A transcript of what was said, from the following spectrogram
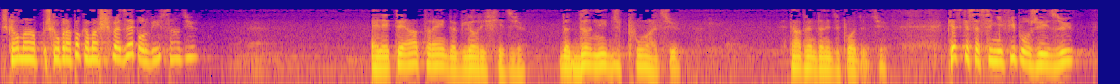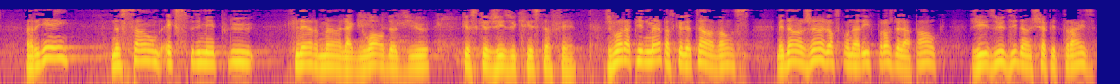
Je comprends, je comprends pas comment je faisais pour vivre sans Dieu. Elle était en train de glorifier Dieu, de donner du poids à Dieu. Elle était en train de donner du poids à Dieu. Qu'est-ce que ça signifie pour Jésus? Rien ne semble exprimer plus clairement la gloire de Dieu que ce que Jésus-Christ a fait. Je vois rapidement parce que le temps avance. Mais dans Jean, lorsqu'on arrive proche de la Pâque, Jésus dit dans le chapitre 13,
